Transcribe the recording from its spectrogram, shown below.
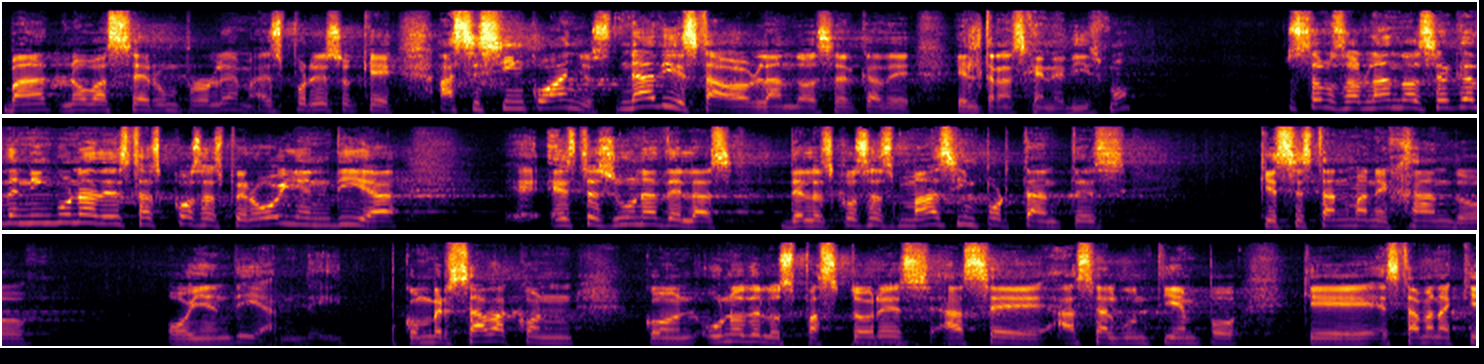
no va a ser un problema. Es por eso que hace cinco años nadie estaba hablando acerca del el transgenerismo. No estamos hablando acerca de ninguna de estas cosas, pero hoy en día eh, esta es una de las, de las cosas más importantes que se están manejando hoy en día. Conversaba con, uno de los pastores hace, algún tiempo que estaban aquí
